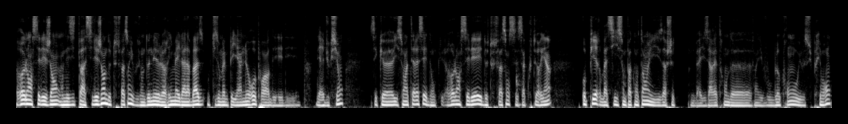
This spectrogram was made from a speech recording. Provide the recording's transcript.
relancez les gens, on n'hésite pas. Si les gens, de toute façon, ils vous ont donné leur email à la base ou qu'ils ont même payé un euro pour avoir des, réductions, c'est qu'ils sont intéressés. Donc, relancez-les et de toute façon, ça coûte rien. Au pire, bah, s'ils sont pas contents, ils achètent, bah, ils arrêteront de, enfin, vous bloqueront ou ils vous supprimeront.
